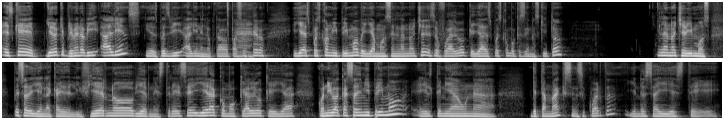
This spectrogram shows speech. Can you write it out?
es que yo creo que primero vi Aliens y después vi Alien el octavo pasajero. Y ya después con mi primo veíamos en la noche. Eso fue algo que ya después como que se nos quitó. En la noche vimos Pesadilla en la calle del infierno, Viernes 13, y era como que algo que ya, cuando iba a casa de mi primo, él tenía una Betamax en su cuarto, y entonces ahí este,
